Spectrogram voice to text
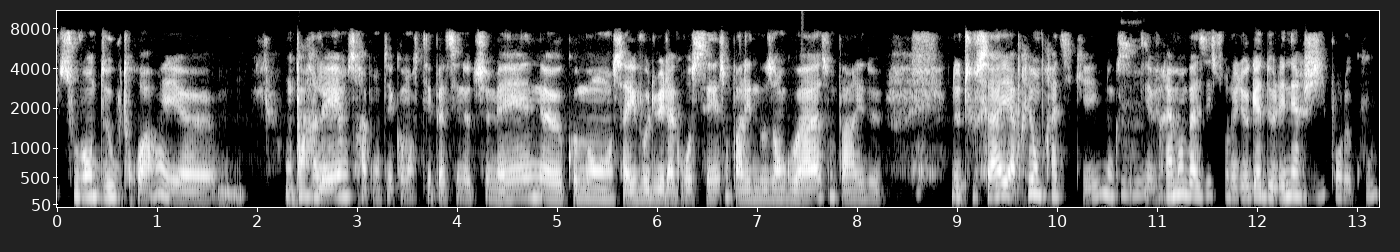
souvent deux ou trois et on parlait, on se racontait comment s'était passée notre semaine, comment ça a évolué la grossesse, on parlait de nos angoisses, on parlait de, de tout ça et après on pratiquait. Donc mhm. c'était vraiment basé sur le yoga de l'énergie pour le coup.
